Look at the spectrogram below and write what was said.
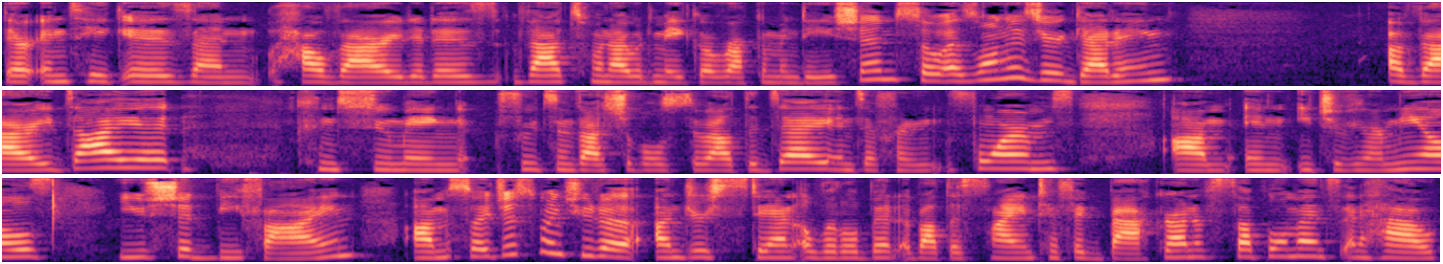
their intake is and how varied it is, that's when I would make a recommendation. So, as long as you're getting a varied diet, consuming fruits and vegetables throughout the day in different forms um, in each of your meals, you should be fine. Um, so, I just want you to understand a little bit about the scientific background of supplements and how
